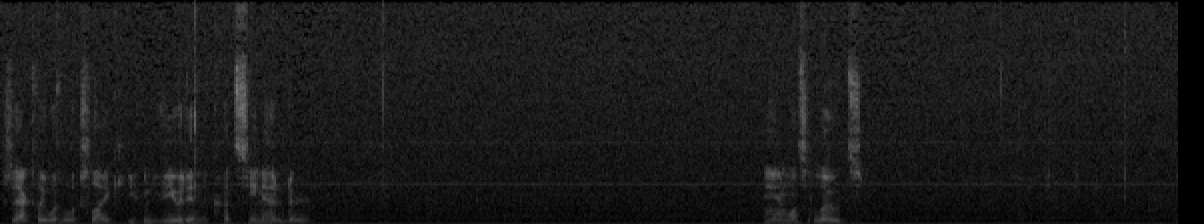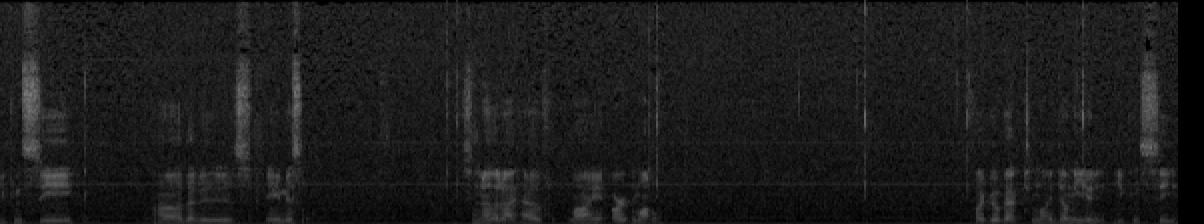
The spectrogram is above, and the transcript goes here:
exactly what it looks like. You can view it in the cutscene editor. And once it loads you can see uh, that it is a missile. So now that I have my art model, if I go back to my dummy unit, you can see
